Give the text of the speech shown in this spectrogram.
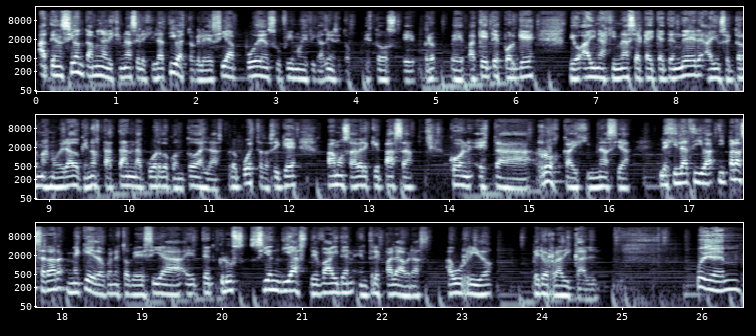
Atención también a la gimnasia legislativa, esto que le decía, pueden sufrir modificaciones estos, estos eh, eh, paquetes porque digo, hay una gimnasia que hay que atender, hay un sector más moderado que no está tan de acuerdo con todas las propuestas, así que vamos a ver qué pasa con esta rosca y gimnasia legislativa. Y para cerrar, me quedo con esto que decía eh, Ted Cruz, 100 días de Biden en tres palabras, aburrido, pero radical. Muy bien,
